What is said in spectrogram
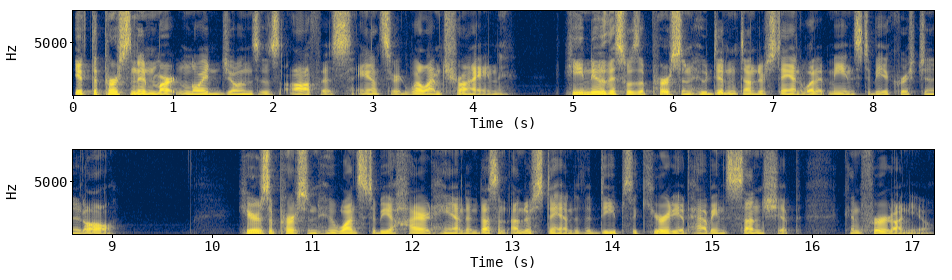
If the person in Martin Lloyd-Jones's office answered, Well, I'm trying, he knew this was a person who didn't understand what it means to be a Christian at all. Here's a person who wants to be a hired hand and doesn't understand the deep security of having sonship conferred on you.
